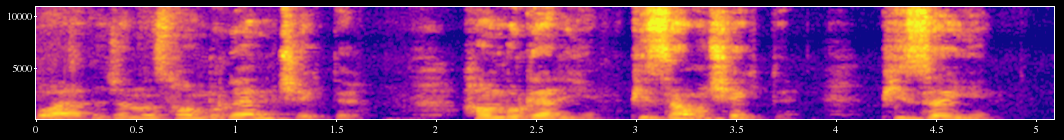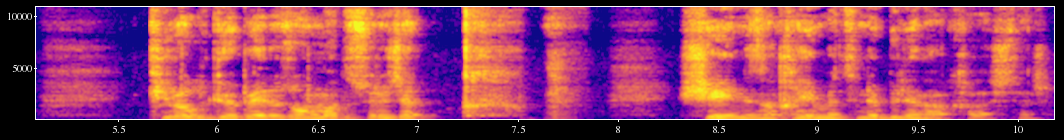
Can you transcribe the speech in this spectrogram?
Bu hayatta canınız hamburger mi çekti? Hamburger yiyin. Pizza mı çekti? Pizza yiyin. Kilolu göbeğiniz olmadığı sürece şeyinizin kıymetini bilin arkadaşlar.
